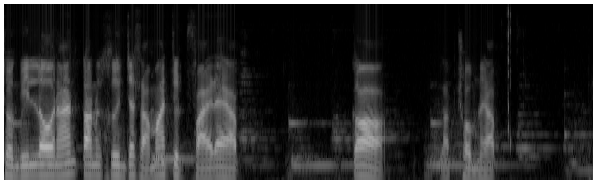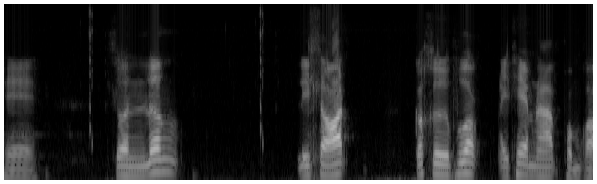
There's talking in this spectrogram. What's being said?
ส่วนวินโลนั้นตอนกลางคืนจะสามารถจุดไฟได้ครับ ก็รับชมเลยครับ เพ ส่วนเรื่องรีซอสก็คือพวกไอเทมนะครับ ผมขอ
